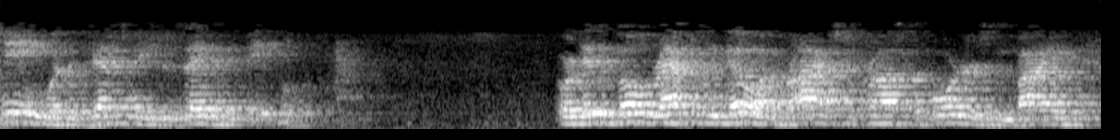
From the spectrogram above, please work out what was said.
king with a destiny to save his people? Or did the gold rapidly go on bribes to cross the borders and buying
